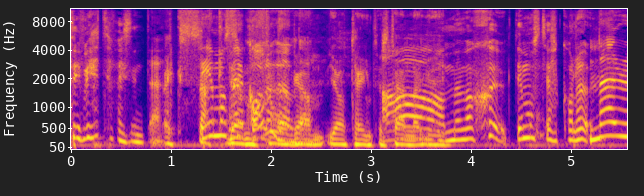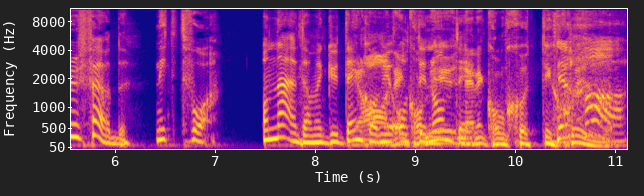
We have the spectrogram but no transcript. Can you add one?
det vet jag faktiskt inte. Exakt det måste jag den kolla upp. frågan jag tänkte ställa. Ah, men vad sjukt, det måste jag kolla upp. När är du född? 92. Och när? Ja, men gud, den kom ju den 80 kom ju, någonting. nej, den kom 77. Jaha.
